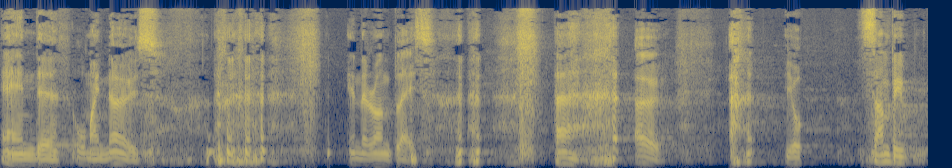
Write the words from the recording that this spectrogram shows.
And, uh, or my nose in the wrong place. uh, oh, your, some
